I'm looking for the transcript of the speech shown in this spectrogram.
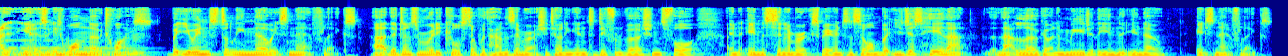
And you know, it's, it's, one note twice, mm. but you instantly know it's Netflix. Uh, they've done some really cool stuff with Hans Zimmer, actually turning it into different versions for an in-cinema experience and so on. But you just hear that that logo, and immediately you know, you know it's Netflix.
